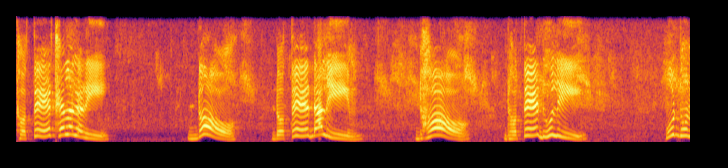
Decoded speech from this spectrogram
ঠতে ঠেলা গাড়ি ড। ডতে ডালিম। ঢ। ঢতে ঢুলি। মূর্ধন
